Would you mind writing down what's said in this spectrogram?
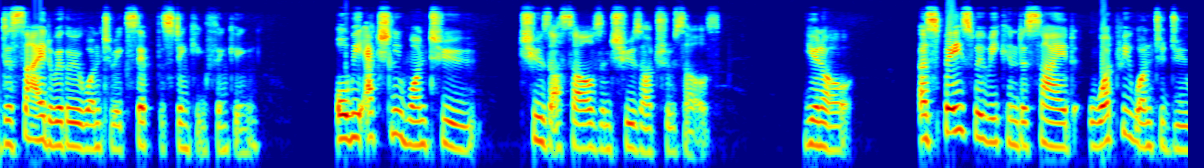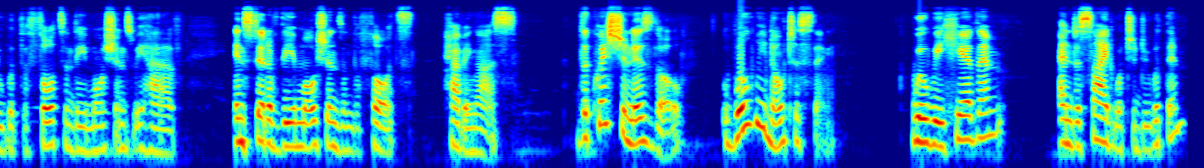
decide whether we want to accept the stinking thinking or we actually want to choose ourselves and choose our true selves. You know, a space where we can decide what we want to do with the thoughts and the emotions we have instead of the emotions and the thoughts having us. The question is, though, will we notice them? Will we hear them and decide what to do with them?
